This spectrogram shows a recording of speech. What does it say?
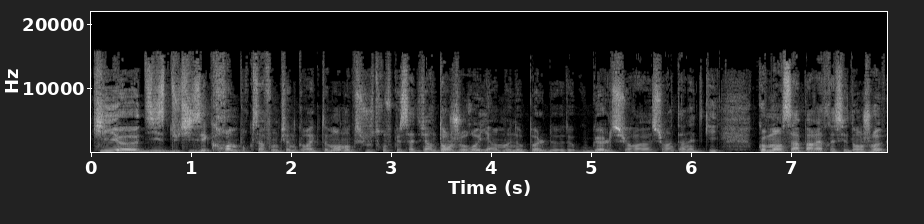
qui euh, disent d'utiliser Chrome pour que ça fonctionne correctement. Donc je trouve que ça devient dangereux. Il y a un monopole de, Google sur, sur Internet qui commence à apparaître et c'est dangereux.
